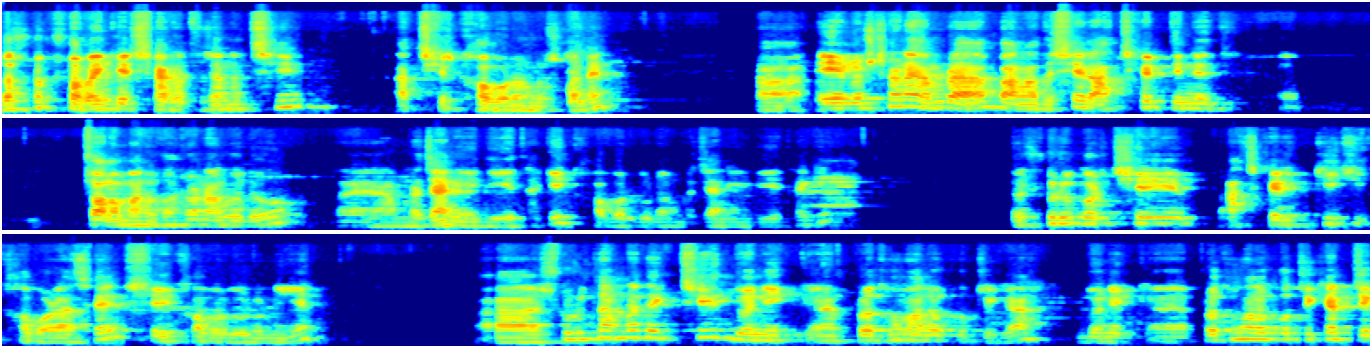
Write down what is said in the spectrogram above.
দর্শক, সবাইকে স্বাগত জানাচ্ছি আজকের খবর অনুষ্ঠানে। এই অনুষ্ঠানে আমরা বাংলাদেশের আজকের দিনে চলমান ঘটনাগুলো আমরা জানিয়ে দিয়ে থাকি, খবরগুলো আমরা জানিয়ে দিয়ে থাকি। তো শুরু করছি, আজকের কি কি খবর আছে সেই খবরগুলো নিয়ে। শুরুতে আমরা দেখছি দৈনিক প্রথম আলো পত্রিকা। দৈনিক প্রথম আলো পত্রিকার যে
